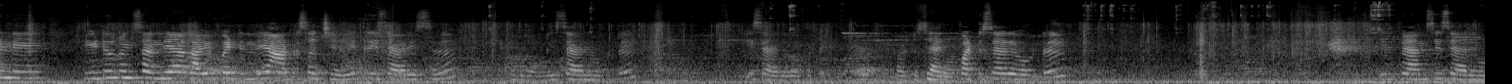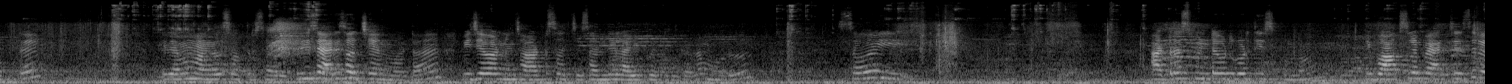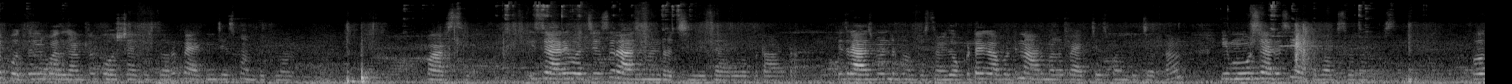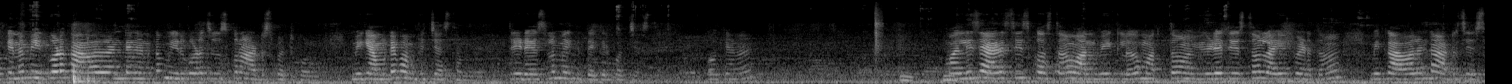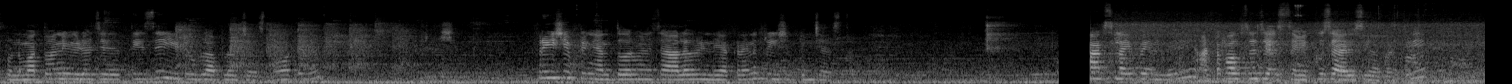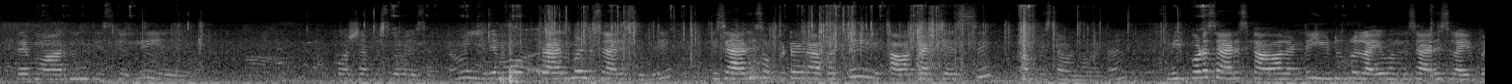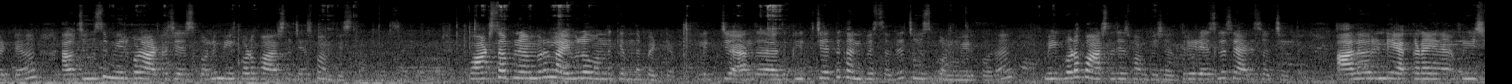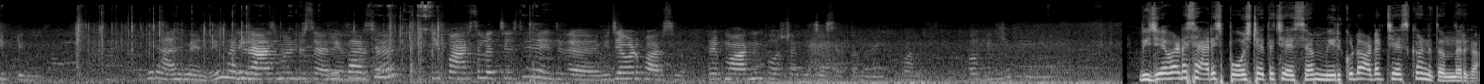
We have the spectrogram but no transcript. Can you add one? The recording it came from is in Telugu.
అండి. యూట్యూబ్ నుంచి సంధ్య లైవ్ పెట్టింది. ఆర్డర్స్ వచ్చాయి త్రీ శారీస్. ఇదిగోండి ఈ శారీ ఒకటి ఈ శారీ ఒకటి. పట్టు శారీ. పట్టు శారీ ఒకటి. ఇది ఫ్యాన్సీ శారీ ఒకటి. ఇదేమో మంగళసూత్ర శారీ. త్రీ శారీస్ వచ్చాయి అనమాట విజయవాడ నుంచి ఆర్డర్స్ వచ్చాయి సంధ్య లైవ్ పెట్టింది కదా మూడు. సో ఈ అడ్రస్ ప్రింట్అవుట్ కూడా తీసుకున్నాం ఈ బాక్స్లో ప్యాక్ చేసి రేపు పొద్దున్న పది గంటల పోస్ట్ ఆఫీస్ ద్వారా ప్యాకింగ్ చేసి పంపిస్తున్నాం పార్సల్. ఈ శారీ వచ్చేసి రాజమండ్రి వచ్చింది ఈ శారీ ఒకటి ఆర్డర్. ఇది రాజమండ్రి పంపిస్తాం. ఇది ఒకటే కాబట్టి నార్మల్గా ప్యాక్ చేసి పంపించేద్దాం. ఈ మూడు శారీస్ ఎట్ట బాక్స్లో పంపిస్తాం. ఓకేనా? మీకు కూడా కావాలంటే కనుక మీరు కూడా చూసుకొని ఆర్డర్స్ పెట్టుకోండి. మీకు ఎమ్మటే పంపించేస్తాం మేము. త్రీ డేస్లో మీకు దగ్గరికి వచ్చేస్తాం. ఓకేనా? మళ్ళీ శారీస్ తీసుకొస్తాం వన్ వీక్లో మొత్తం వీడియో తీస్తాం లైవ్ పెడతాం. మీకు కావాలంటే ఆర్డర్ చేసుకోండి. మొత్తం అన్ని వీడియో తీసి యూట్యూబ్లో అప్లోడ్ చేస్తాం. ఓకేనా ఫ్రీ షిఫ్టింగ్ ఎంత దూరమైన ఆల్ ఓవర్ ఇండియా ఎక్కడైనా ఫ్రీ షిఫ్టింగ్ చేస్తాం. పార్సల్ అయిపోయింది. అట్ట బాక్స్లో చేస్తాం ఎక్కువ శారీస్ కాబట్టి. రేపు మార్నింగ్ తీసుకెళ్ళి పోస్ట్ ఆఫీస్లో వేసేస్తాం ఇదేమో రాజమండ్రి శారీస్ ఇది. ఈ శారీస్ ఒక్కటే కాబట్టి కవర్ ప్యాక్ చేసి పంపిస్తాం అనమాట మీకు కూడా శారీస్ కావాలంటే యూట్యూబ్లో లైవ్ ఉంది శారీస్ లైవ్ పెట్టాం అవి చూసి మీరు కూడా ఆర్డర్ చేసుకోండి మీకు కూడా పార్సల్ చేసి పంపిస్తాం. వాట్సాప్ నెంబర్ లైవ్లో ఉంది కింద పెట్టాం. క్లిక్ చే అది క్లిక్ చేస్తే కనిపిస్తుంది. చూసుకోండి మీరు కూడా. మీకు కూడా పార్సల్ చేసి పంపించారు త్రీ డేస్లో శారీస్ వచ్చేస్తాయి. ఆల్ ఓవర్ ఇండియా ఎక్కడైనా ఫ్రీ షిఫ్టింగ్ రాజమండ్రి మరి రాజమండ్రి ఈ parcel? ఈ పార్సల్ వచ్చేసి ఇది విజయవాడ పార్సల్ రేపు మార్నింగ్ పోస్ట్ ఆఫీస్ చేసేస్తామండి వాళ్ళకి ఓకే విజయవాడ శారీస్ పోస్ట్ అయితే చేసాం. మీరు కూడా ఆర్డర్ చేసుకోండి తొందరగా.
